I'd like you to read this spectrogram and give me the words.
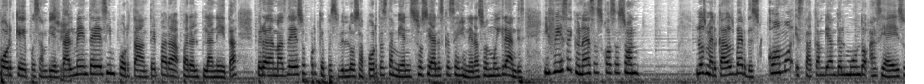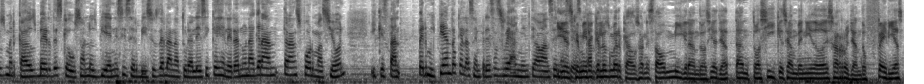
porque pues ambientalmente es importante para, para el planeta, pero además de eso, porque pues los aportes también sociales que se generan son muy grandes. Y fíjese que una de esas cosas son los mercados verdes, cómo está cambiando el mundo hacia esos mercados verdes que usan los bienes y servicios de la naturaleza y que generan una gran transformación y que están permitiendo que las empresas realmente avancen. Y es que cambio. que los mercados han estado migrando hacia allá, tanto así que se han venido desarrollando ferias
